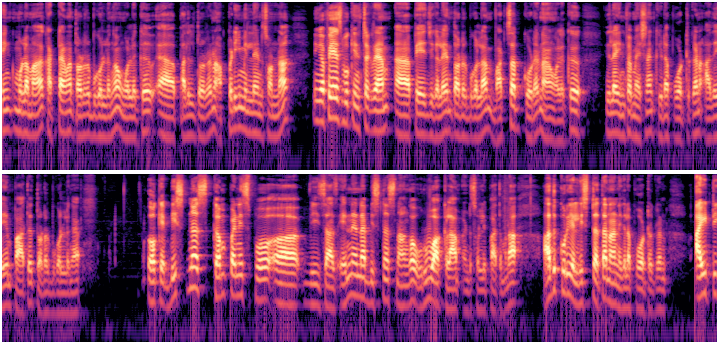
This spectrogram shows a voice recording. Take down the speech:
லிங்க் மூலமாக கட்டாயமாக தொடர்பு கொள்ளுங்கள் உங்களுக்கு பதில் தொடரணும். அப்படியும் இல்லைன்னு சொன்னால் நீங்கள் ஃபேஸ்புக் இன்ஸ்டாகிராம் பேஜுகளையும் தொடர்பு கொள்ளலாம். வாட்ஸ்அப் கூட நான் உங்களுக்கு இதில் இன்ஃபர்மேஷனை கீழே போட்டிருக்கேன். அதையும் பார்த்து தொடர்பு கொள்ளுங்கள் okay business companies for visas என்னென்ன பிஸ்னஸ் நாங்கள் உருவாக்கலாம் என்று சொல்லி பார்த்தோம்னா அதுக்குரிய லிஸ்ட்டை தான் நான் இதில் போட்டிருக்கிறேன். ஐடி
